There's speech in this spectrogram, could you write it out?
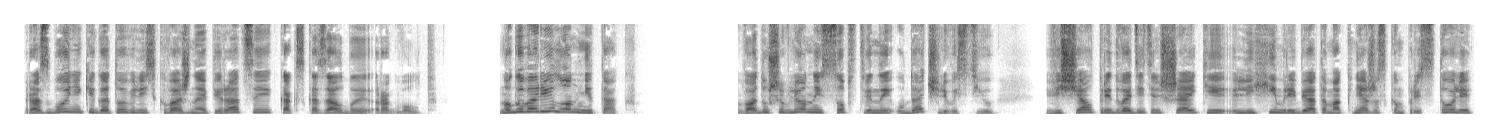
разбойники готовились к важной операции, как сказал бы Рогволд. Но говорил он не так. Воодушевленный собственной удачливостью, вещал предводитель шайки лихим ребятам о княжеском престоле,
